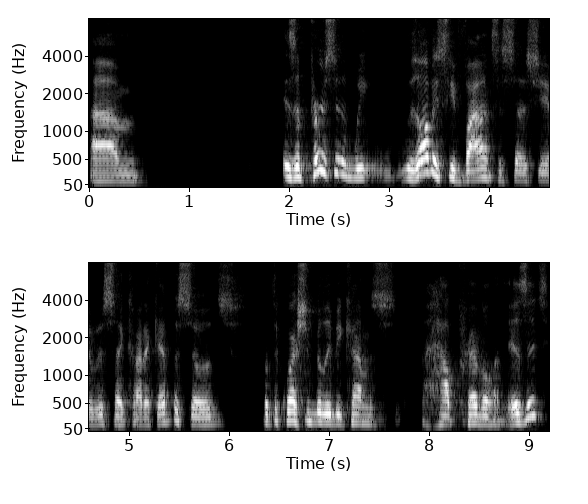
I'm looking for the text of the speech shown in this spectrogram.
Um, is a person we was obviously violence associated with psychotic episodes, but the question really becomes how prevalent is it?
